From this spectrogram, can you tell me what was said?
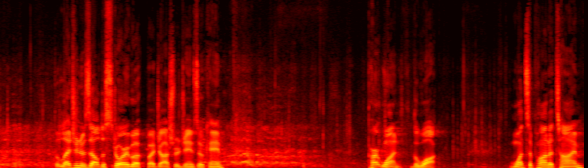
the Legend of Zelda storybook by Joshua James O'Kane. Part 1 The Walk. Once upon a time,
